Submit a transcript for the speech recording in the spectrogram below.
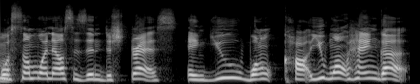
or Mm. someone else is in distress and you won't call you won't hang up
